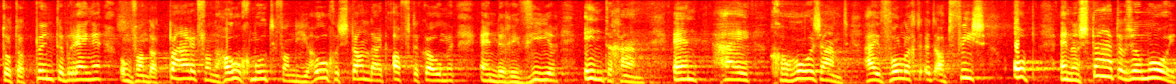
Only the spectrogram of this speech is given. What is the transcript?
tot dat punt te brengen, om van dat paard van hoogmoed, van die hoge standaard af te komen en de rivier in te gaan. En hij gehoorzaamt. Hij volgt het advies op. En dan staat er zo mooi.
